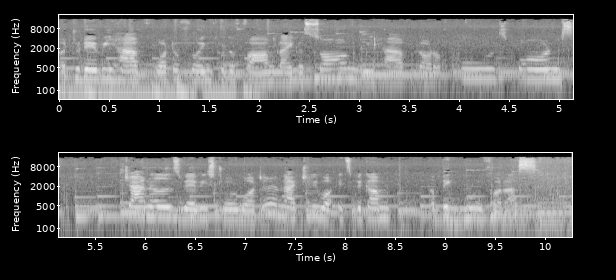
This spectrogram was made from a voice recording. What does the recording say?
Uh, today, we have water flowing through the farm like a song. We have a lot of pools, ponds, channels where we store water, and actually, it's become a big boon for us.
